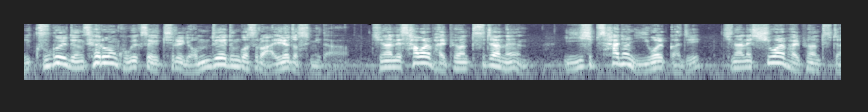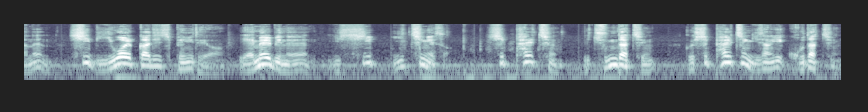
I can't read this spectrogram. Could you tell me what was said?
이 구글 등 새로운 고객사 유치를 염두에 둔 것으로 알려졌습니다. 지난해 4월 발표한 투자는 24년 2월까지, 지난해 10월 발표한 투자는 12월까지 집행이 돼요. 이 MLB는 이 12층에서 18층, 이 중다층, 그 18층 이상이 고다층,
